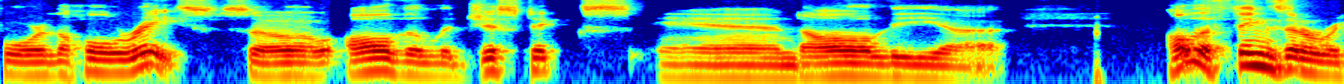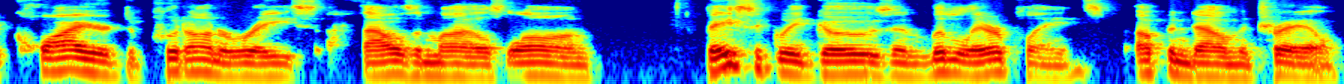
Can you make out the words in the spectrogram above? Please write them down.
for the whole race. So all the logistics and all the uh, all the things that are required to put on a race a thousand miles long basically goes in little airplanes up and down the trail.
